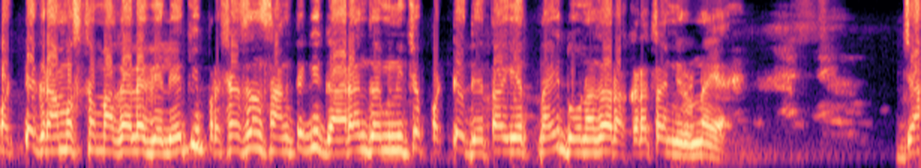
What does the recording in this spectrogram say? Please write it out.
पट्टे ग्रामस्थ मागायला गेले की प्रशासन सांगते की गायरान जमिनीचे पट्टे देता येत नाही दोन हजार अकराचा निर्णय आहे. ज्या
